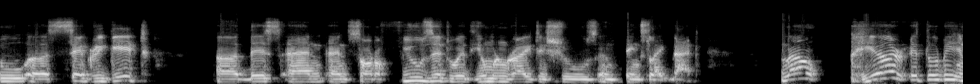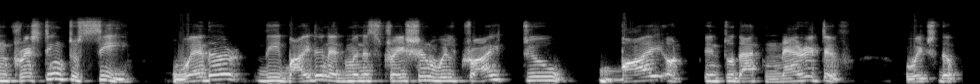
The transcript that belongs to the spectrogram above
to uh, segregate uh, this and, and sort of fuse it with human rights issues and things like that. Now, here it will be interesting to see whether the Biden administration will try to buy or into that narrative which the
